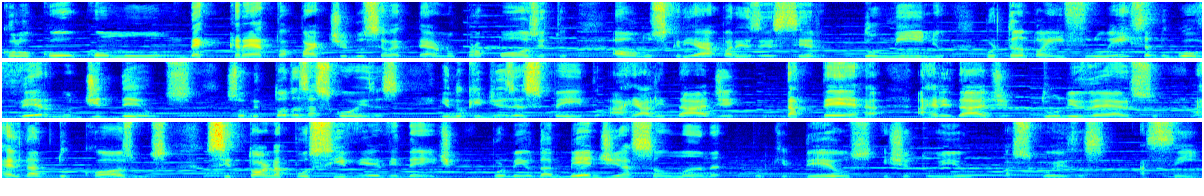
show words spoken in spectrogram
colocou como um decreto a partir do seu eterno propósito, ao nos criar para exercer domínio. Portanto, a influência do governo de Deus sobre todas as coisas e no que diz respeito à realidade da Terra, a realidade do universo, a realidade do cosmos, se torna possível e evidente por meio da mediação humana, porque Deus instituiu as coisas assim.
